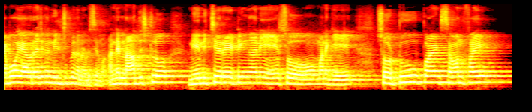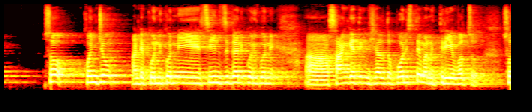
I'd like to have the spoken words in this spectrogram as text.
అబోవ్ యావరేజ్గా నిలిచిపోయింది అన్నమాట సినిమా. అంటే నా దృష్టిలో నేను ఇచ్చే రేటింగ్ కానీ సో మనకి so two point seven five so కొంచెం అంటే కొన్ని కొన్ని సీన్స్ కానీ కొన్ని కొన్ని సాంకేతిక విషయాలతో పోలిస్తే మనకి త్రీ ఇవ్వచ్చు. So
